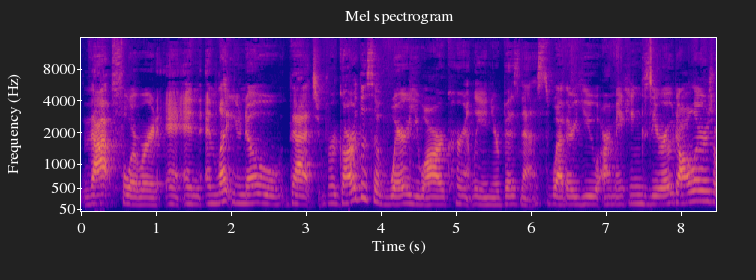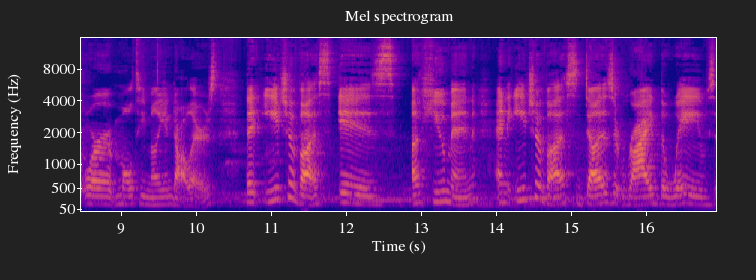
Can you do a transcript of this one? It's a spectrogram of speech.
that forward and, and, and, let you know that regardless of where you are currently in your business, whether you are making zero dollars or multi million dollars, that each of us is a human and each of us does ride the waves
